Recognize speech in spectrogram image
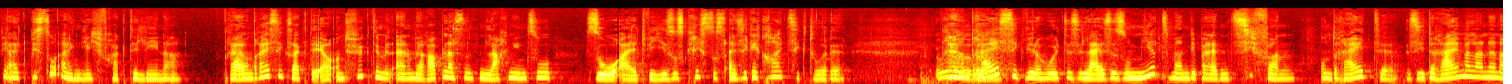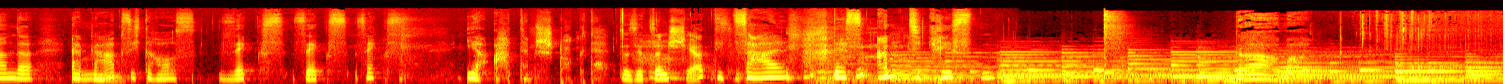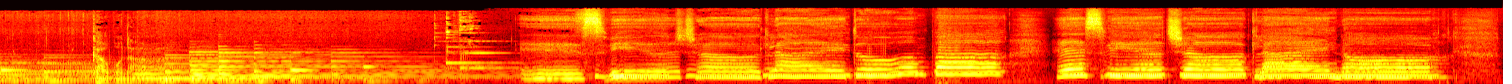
Wie alt bist du eigentlich? fragte Lena. 33, sagte er und fügte mit einem herablassenden Lachen hinzu, so alt wie Jesus Christus, als er gekreuzigt wurde. 33, wiederholte sie leise, summiert man die beiden Ziffern und reihte sie dreimal aneinander, ergab sich daraus 666. Ihr Atem stockte. Das ist jetzt ein Scherz? Die Zahl des Antichristen. Drama. Carbonara. Es wird schon gleich dumper, es wird schon gleich Nacht.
